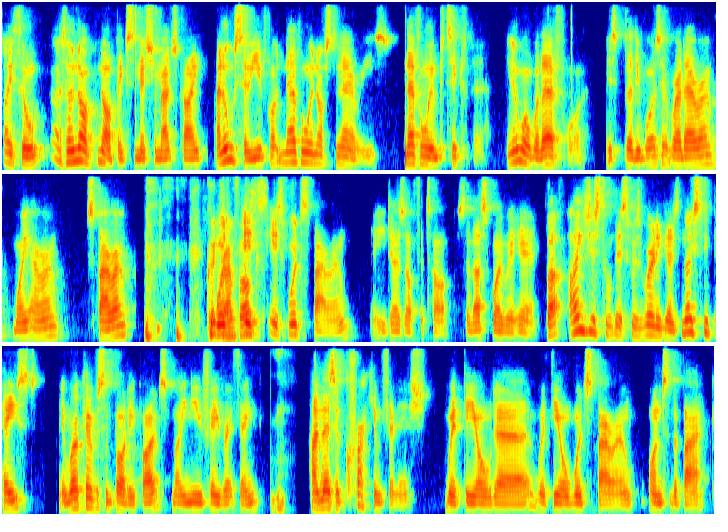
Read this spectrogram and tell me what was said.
I thought so not not a big submission match guy. And also you've got Neville and Austin Aries. Neville in particular. You know what we're there for? Is bloody what was it Red Arrow, White Arrow, Sparrow? Quick Wood, Fox. It's, it's Wood Sparrow that he does off the top, so that's why we're here. But I just thought this was really good. It's nicely paced. They work over some body parts, my new favourite thing. And there's a cracking finish with the old uh, with the old Wood Sparrow onto the back,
